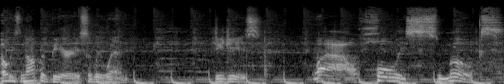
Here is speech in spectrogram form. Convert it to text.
Oh, he's not Babiri, so we win. GG's. Wow, holy smokes.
